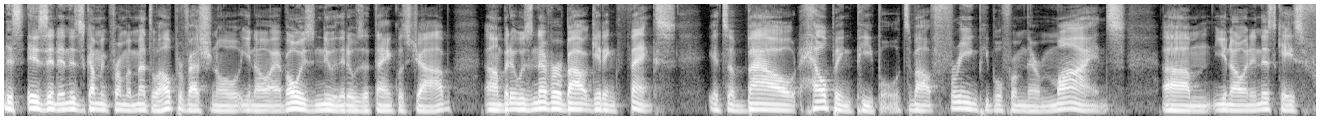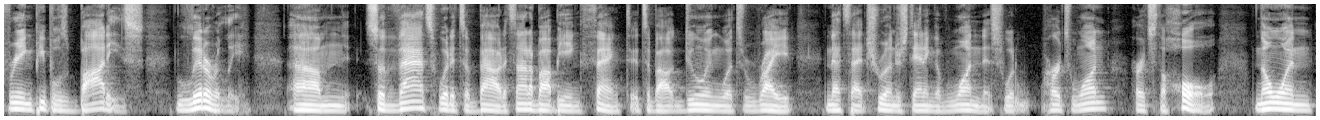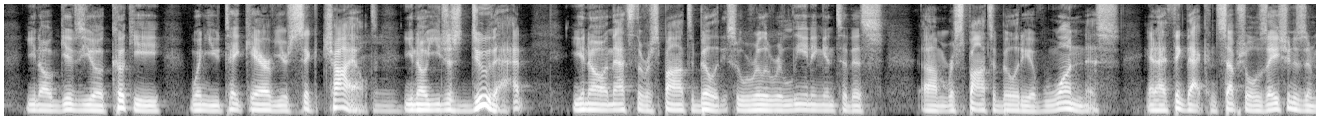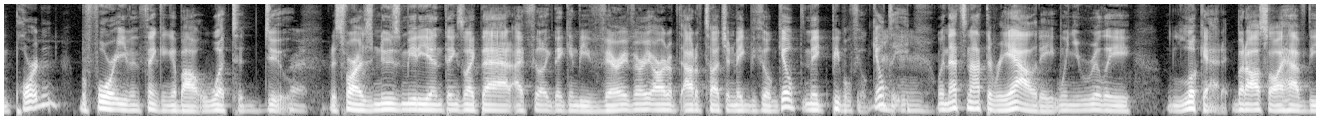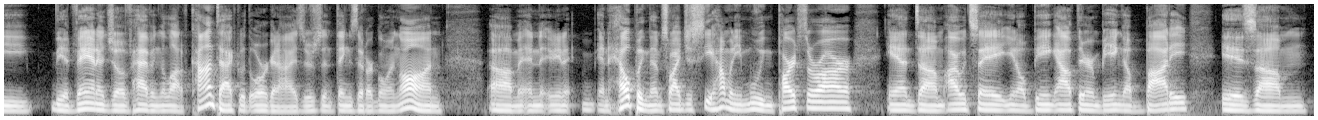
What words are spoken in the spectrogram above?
this isn't, and this is coming from a mental health professional. You know, I've always knew that it was a thankless job, um, but it was never about getting thanks. It's about helping people. It's about freeing people from their minds. Um, you know, and in this case, freeing people's bodies, literally. Um, so that's what it's about. It's not about being thanked. It's about doing what's right, and that's that true understanding of oneness. What hurts one hurts the whole. No one, you know, gives you a cookie when you take care of your sick child. Mm-hmm. You know, you just do that. You know, and that's the responsibility. So really we're leaning into this um, responsibility of oneness, and I think that conceptualization is important before even thinking about what to do. Right. But as far as news media and things like that, I feel like they can be very, very out of, out of touch and make me feel guilt, make people feel guilty mm-hmm. when that's not the reality when you really look at it. But also, I have the the advantage of having a lot of contact with organizers and things that are going on. Um, and, and helping them. So I just see how many moving parts there are, and um, I would say you know being out there and being a body is um,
